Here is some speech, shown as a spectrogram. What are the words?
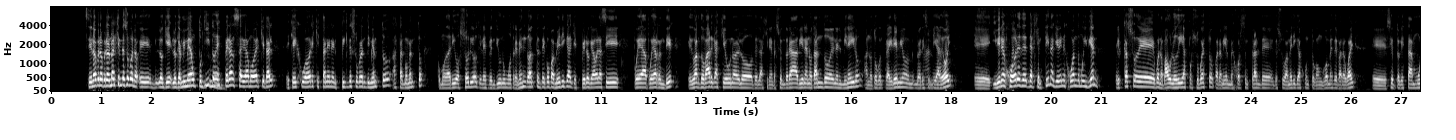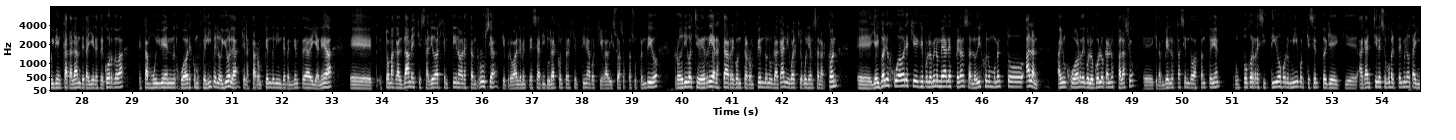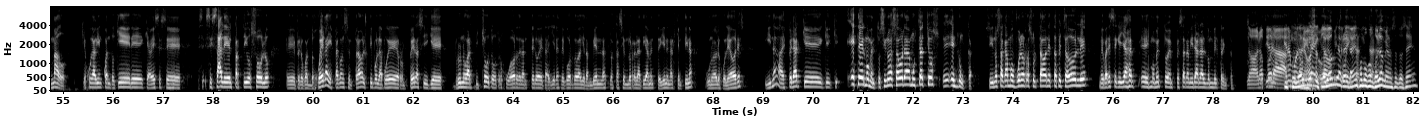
Sí, no, pero, pero al margen de eso, bueno, eh, lo, que, lo que a mí me da un poquito de esperanza, y vamos a ver qué tal, es que hay jugadores que están en el pic de su rendimiento hasta el momento, como Darío Osorio, que les vendió un humo tremendo antes de Copa América, que espero que ahora sí pueda, pueda rendir. Eduardo Vargas, que es uno de los de la generación dorada, viene anotando en el Mineiro, anotó contra Gremio, me parece, Ah, el día de hoy. Eh, y vienen jugadores de, de Argentina que vienen jugando muy bien. El caso de, bueno, Paulo Díaz, por supuesto, para mí el mejor central de, Sudamérica junto con Gómez de Paraguay. Eh, siento que está muy bien Catalán de Talleres de Córdoba. Están muy bien jugadores como Felipe Loyola, que la está rompiendo en Independiente de Avellaneda. Eh, Tomás Galdames, que salió de Argentina, ahora está en Rusia, que probablemente sea titular contra Argentina porque Gaby Suazo está suspendido. Rodrigo Echeverría la está recontra rompiendo en Huracán, igual que William Salarcón. Eh, y hay varios jugadores que, que por lo menos me da la esperanza. Lo dijo en un momento Alan. Hay un jugador de Colo Colo, Carlos Palacios, eh, que también lo está haciendo bastante bien. Es un poco resistido por mí porque siento que, que acá en Chile se ocupa el término taimado, que juega bien cuando quiere, que a veces se, se- se sale del partido solo, eh, pero cuando juega y está concentrado el tipo la puede romper. Así que Bruno Bartichotto, otro jugador delantero de Talleres de Córdoba, que también lo está haciendo relativamente bien en Argentina, uno de los goleadores. Y nada, esperar que, que- que este es el momento. Si no es ahora, muchachos, eh, es nunca. Si no sacamos buenos resultados en esta fecha doble, me parece que ya es, momento de empezar a mirar al 2030. No, no Tiene- por buena Colombia y Colombia, porque 2030, también jugamos con. Colombia nosotros, ¿eh?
